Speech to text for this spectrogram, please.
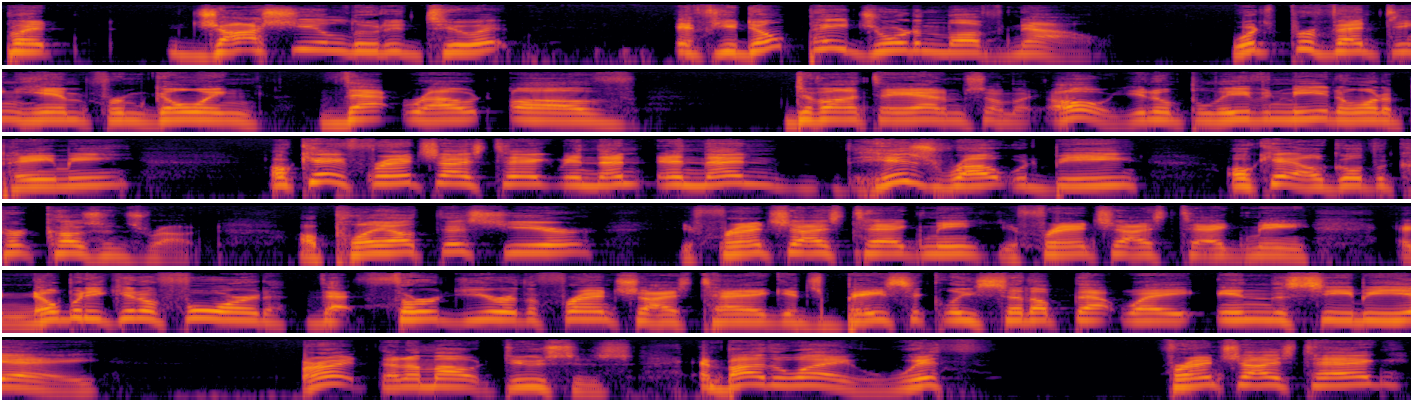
but Joshy alluded to it. If you don't pay Jordan Love now, what's preventing him from going that route of Davante Adams? So I'm like, oh, you don't believe in me? You don't want to pay me? Okay, franchise tag, and then and then his route would be, okay, I'll go the Kirk Cousins route. I'll play out this year. You franchise tag me, you franchise tag me, and nobody can afford that third year of the franchise tag. It's basically set up that way in the CBA. All right, then I'm out deuces. And by the way, with franchise tag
